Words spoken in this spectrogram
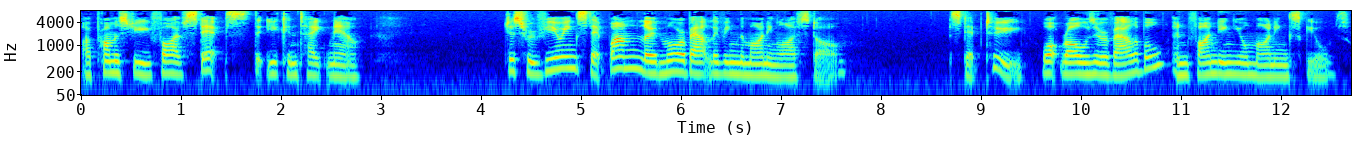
I promised you five steps that you can take now. Just reviewing step one, learn more about living the mining lifestyle. Step two, what roles are available and finding your mining skills.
